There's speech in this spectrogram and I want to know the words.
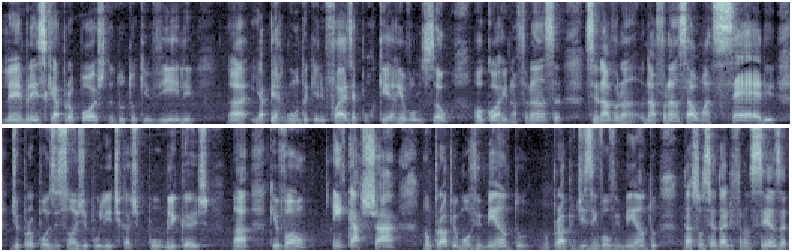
Lembrem-se que a proposta do Tocqueville né, e a pergunta que ele faz é por que a revolução ocorre na França, se na, na França há uma série de proposições de políticas públicas né, que vão encaixar no próprio movimento, no próprio desenvolvimento da sociedade francesa,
